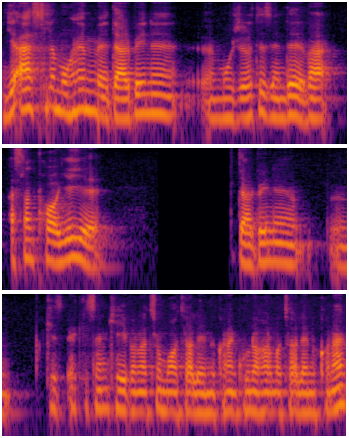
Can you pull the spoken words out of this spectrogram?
یه اصل مهمه در بین موجودات زنده و اصلا پایه در بین کسانی که حیوانات رو مطالعه می‌کنن گونه ها رو مطالعه می‌کنن.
